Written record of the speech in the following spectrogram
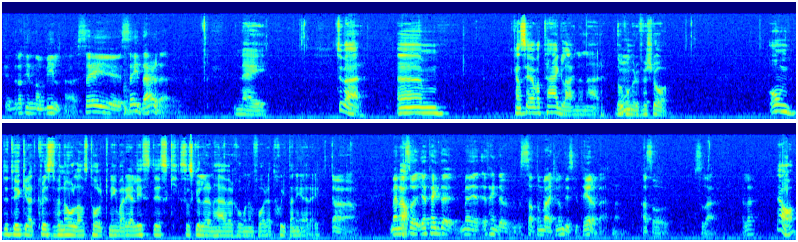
Ska jag dra till något vilt här? Säg... Säg Daredevil. Nej. Tyvärr. Um, kan säga vad taglinen är. Då Mm. kommer du förstå. Om du tycker att Christopher Nolans tolkning var realistisk så skulle den här versionen få dig att skita ner dig. Ja, ja. Men Ja. alltså, jag tänkte, men jag tänkte så att de verkligen diskuterar Batman. Alltså, sådär. Eller? Ja,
